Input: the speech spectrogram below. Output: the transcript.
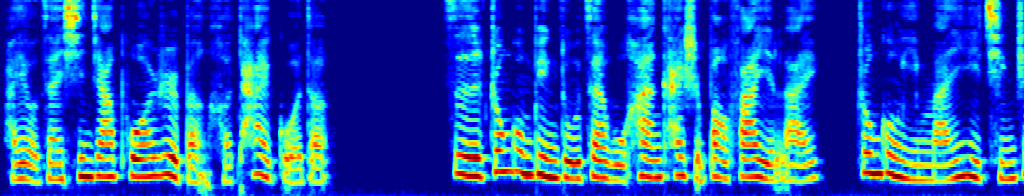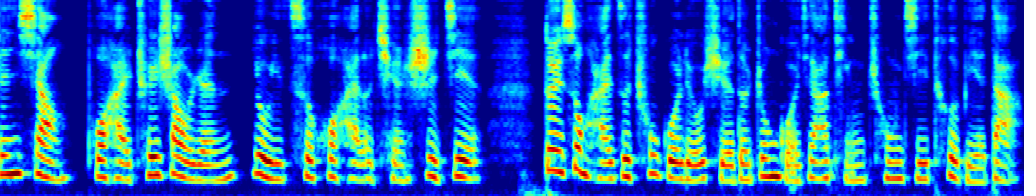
还有在新加坡、日本和泰国的。自中共病毒在武汉开始爆发以来，中共隐瞒疫情真相，迫害吹哨人，又一次祸害了全世界。对送孩子出国留学的中国家庭冲击特别大，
